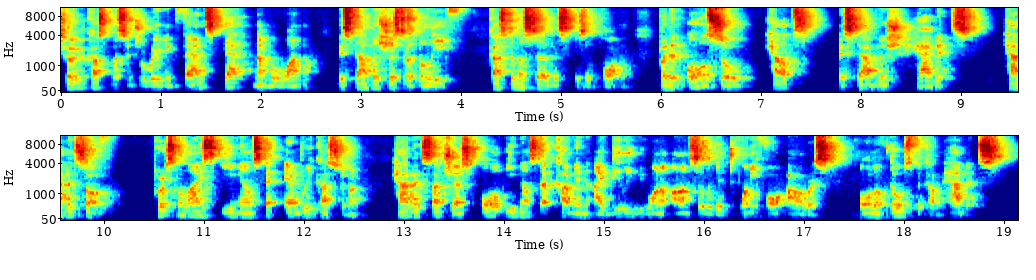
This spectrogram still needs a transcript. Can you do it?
turn customers into raving fans, that number one establishes a belief. Customer service is important, but it also helps establish habits, habits of personalized emails to every customer, habits such as all emails that come in, ideally we want to answer within 24 hours. All of those become habits.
